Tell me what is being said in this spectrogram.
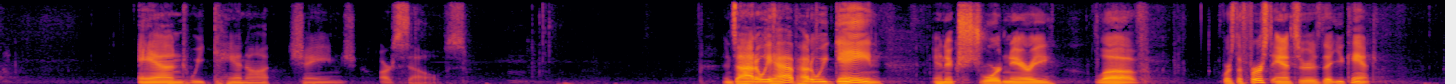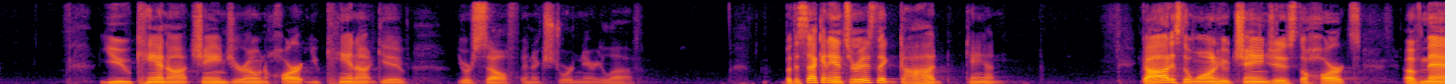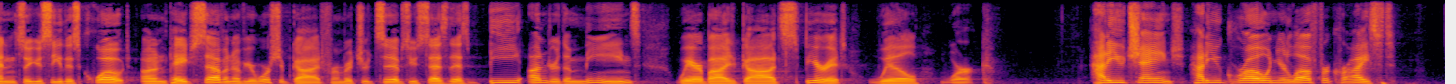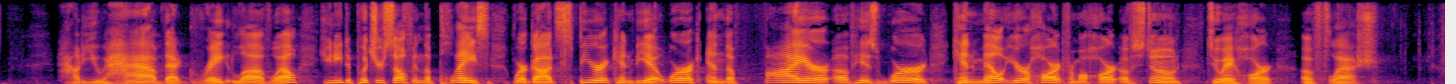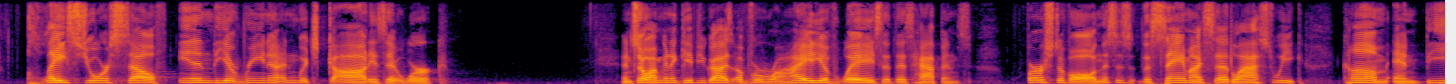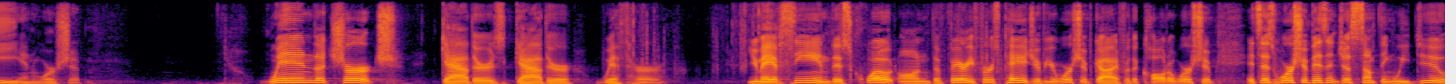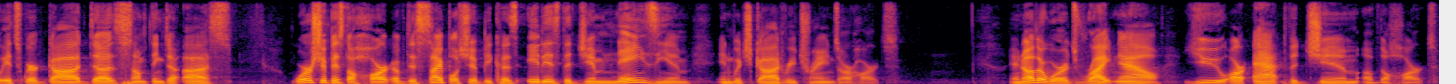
and we cannot change ourselves. And so, how do we have? How do we gain an extraordinary love? Of course, the first answer is that you can't. You cannot change your own heart. You cannot give yourself an extraordinary love. But the second answer is that God can. God is the one who changes the hearts of men. So you see this quote on page seven of your worship guide from Richard Sibbes, who says this Be under the means whereby God's Spirit will work. How do you change? How do you grow in your love for Christ? How do you have that great love? Well, you need to put yourself in the place where God's Spirit can be at work and the fire of His Word can melt your heart from a heart of stone to a heart of flesh. Place yourself in the arena in which God is at work. And so I'm going to give you guys a variety of ways that this happens. First of all, and this is the same I said last week come and be in worship. When the church gathers, gather with her. You may have seen this quote on the very first page of your worship guide for the call to worship. It says, Worship isn't just something we do, it's where God does something to us. Worship is the heart of discipleship because it is the gymnasium in which God retrains our hearts. In other words, right now, you are at the gym of the heart.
